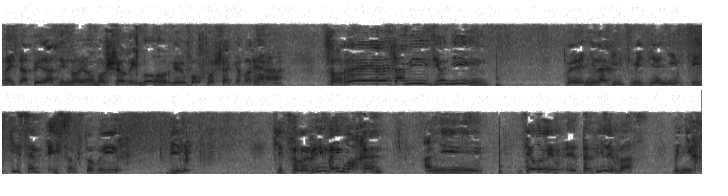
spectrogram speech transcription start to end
וידבר אדינוי אל משה לאמור, ובוך משה говоря, צורר את המדיונים, ненавидеть медианим, вейкисем эйсом, что вы их били. Кицурарим им лохем, они делали, давили вас, в них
